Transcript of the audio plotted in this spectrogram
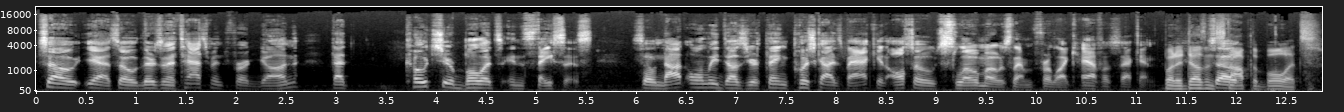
So yeah, so there's an attachment for a gun that coats your bullets in stasis. So not only does your thing push guys back, it also slow mos them for like half a second. But it doesn't So- stop the bullets.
